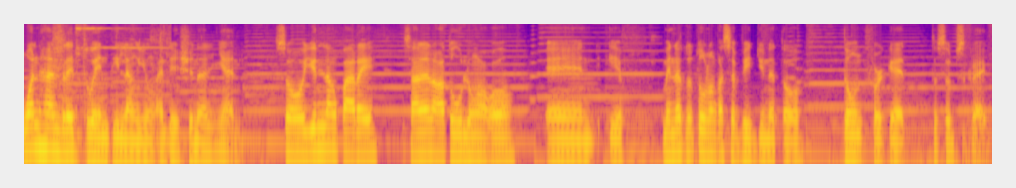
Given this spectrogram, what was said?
120 lang yung additional niyan. So, yun lang pare. Sana nakatulong ako. And if may natutunan ka sa video na to, don't forget to subscribe.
